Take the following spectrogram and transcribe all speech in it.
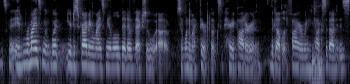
that's good. It reminds me what you're describing reminds me a little bit of actually. Uh, so one of my favorite books of Harry Potter and the Goblet of Fire, when he Mm-hmm. talks about his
